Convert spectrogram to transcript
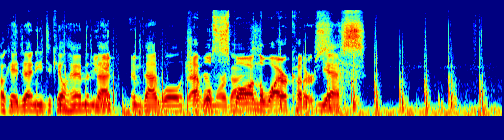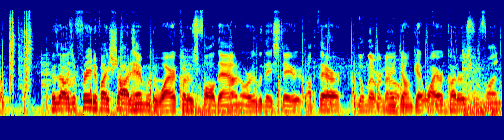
Okay, do I need to kill him and You that need- and that will That will spawn guys? the wire cutters. Yes. Because I was afraid if I shot him, would the wire cutters fall down or would they stay up there? You'll never know. I don't get wire cutters for fun.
